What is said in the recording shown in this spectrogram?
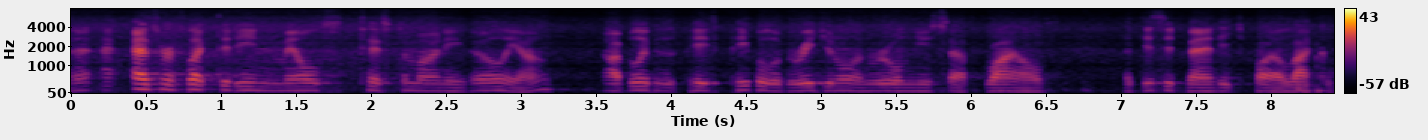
A- As reflected in Mel's testimony earlier, I believe that pe- people of regional and rural New South Wales are disadvantaged by a lack of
